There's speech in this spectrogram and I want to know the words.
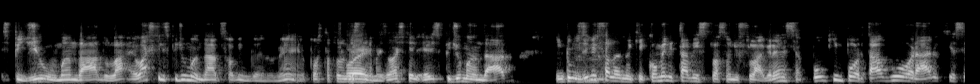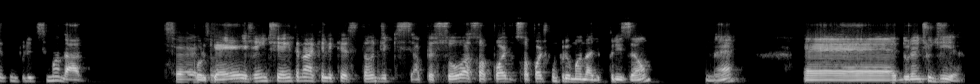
expediu o mandado lá. Eu acho que eles pediu mandado, se não me engano, né? Eu posso estar falando besteira, mas eu acho que eles pediu mandado, inclusive uhum. falando que como ele estava em situação de flagrância, pouco importava o horário que ia ser cumprido esse mandado. Certo. Porque aí a gente entra naquele questão de que a pessoa só pode, só pode cumprir o mandado de prisão, né? É, durante o dia.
